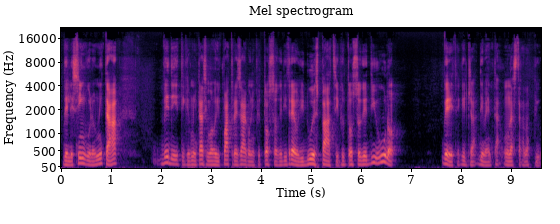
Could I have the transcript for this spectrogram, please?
delle singole unità, vedete che unità si muove di 4 esagoni piuttosto che di 3 o di 2 spazi piuttosto che di 1, vedete che già diventa una strada più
